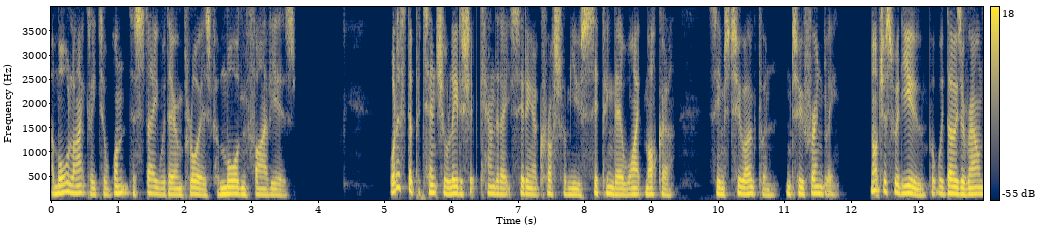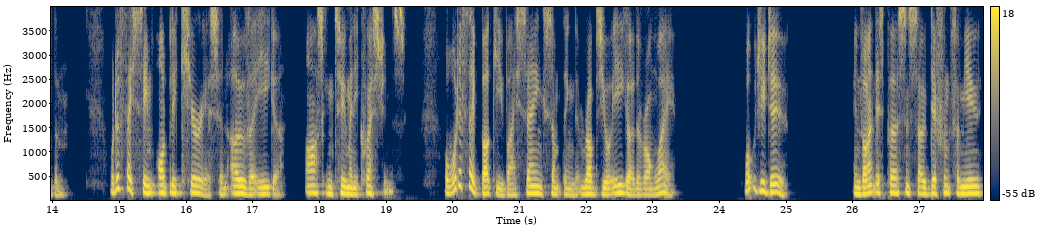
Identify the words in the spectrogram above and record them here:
are more likely to want to stay with their employers for more than five years. What if the potential leadership candidate sitting across from you sipping their white mocha seems too open and too friendly? not just with you, but with those around them? What if they seem oddly curious and over eager, asking too many questions? Or what if they bug you by saying something that rubs your ego the wrong way? What would you do? Invite this person so different from you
